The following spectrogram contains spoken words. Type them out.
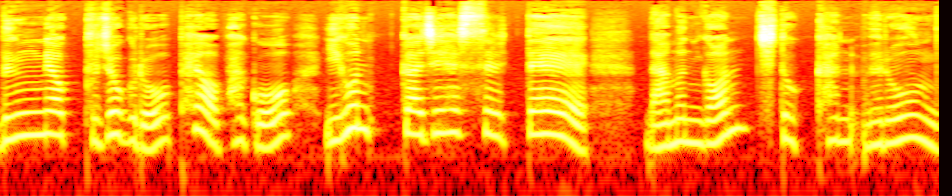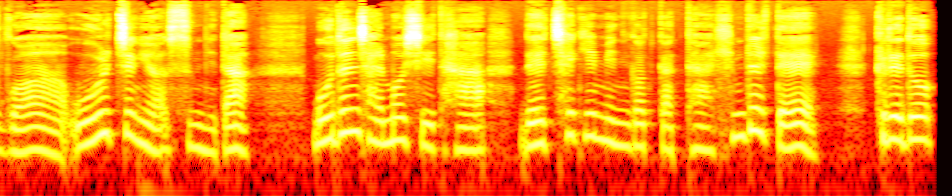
능력 부족으로 폐업하고 이혼까지 했을 때 남은 건 지독한 외로움과 우울증이었습니다. 모든 잘못이 다 내 책임인 것 같아 힘들 때, 그래도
